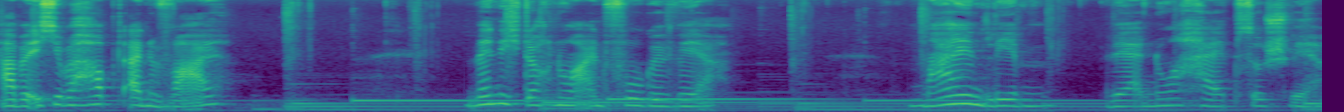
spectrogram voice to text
Habe ich überhaupt eine Wahl? Wenn ich doch nur ein Vogel wäre. Mein Leben wäre nur halb so schwer.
